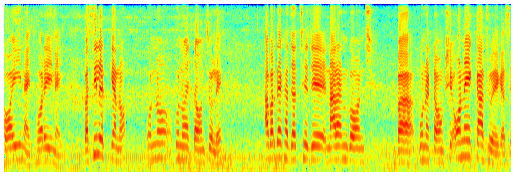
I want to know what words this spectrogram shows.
হয়ই নাই, ধরেই নাই। বা সিলেট কেন? অন্য কোনো একটা অঞ্চলে। আবার দেখা যাচ্ছে যে নারায়ণগঞ্জ বা কোনো একটা অংশে অনেক কাজ হয়ে গেছে।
